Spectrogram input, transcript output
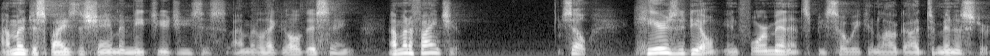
I'm going to despise the shame and meet you, Jesus. I'm going to let go of this thing. I'm going to find you. So here's the deal in four minutes, so we can allow God to minister.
